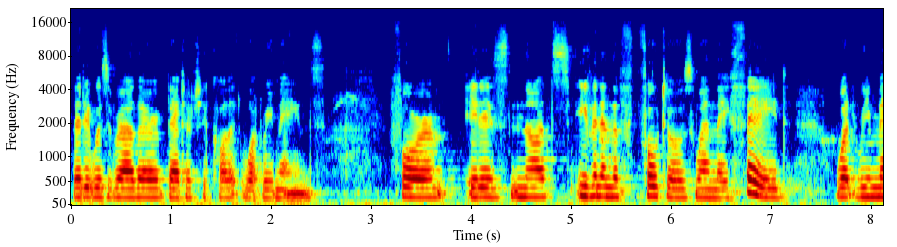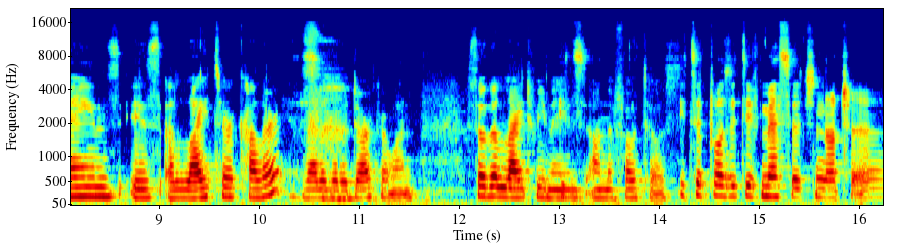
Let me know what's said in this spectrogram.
that it was rather better to call it What Remains For it is not, even in the photos when they fade, what remains is a lighter color yes. rather than a darker one. So the light remains it's, on the photos. It's a positive message, not a,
